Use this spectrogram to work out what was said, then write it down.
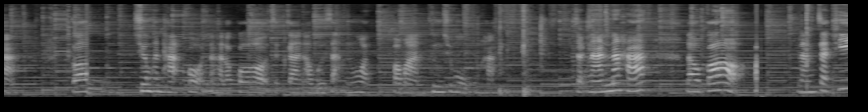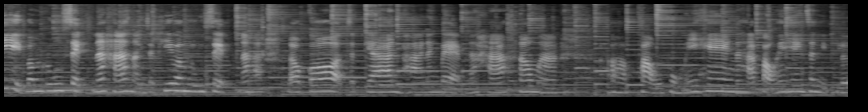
ค่ะ ก็เชื่อมพันธะก่อนนะคะ แล้วก็จัดการเอาเบอร์สามนวดประมาณครึ่งชั่วโมงค่ะ จากนั้นนะคะ เราก็ หลังจากที่บำรุงเสร็จนะคะ หลังจากที่บำรุงเสร็จนะคะเราก็จัดการพานางแบบนะคะ เข้ามาเป่าผมให้แห้งนะคะ เป่าให้แห้งสนิทเล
